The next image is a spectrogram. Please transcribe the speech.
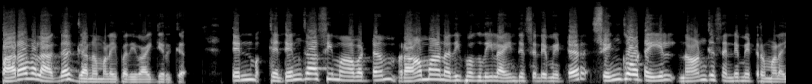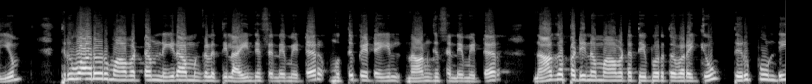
பரவலாக கனமழை பதிவாகியிருக்கு. தென் தென்காசி மாவட்டம் ராமா நதி பகுதியில் ஐந்து சென்டிமீட்டர் செங்கோட்டையில் நான்கு சென்டிமீட்டர் மழையும் திருவாரூர் மாவட்டம் நீடாமங்கலத்தில் ஐந்து சென்டிமீட்டர் முத்துப்பேட்டையில் நான்கு சென்டிமீட்டர் நாகப்பட்டினம் மாவட்டத்தை பொறுத்த வரைக்கும் திருப்பூண்டி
